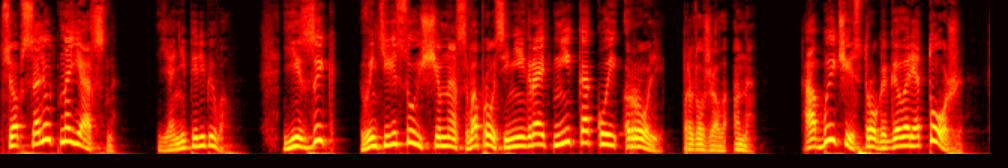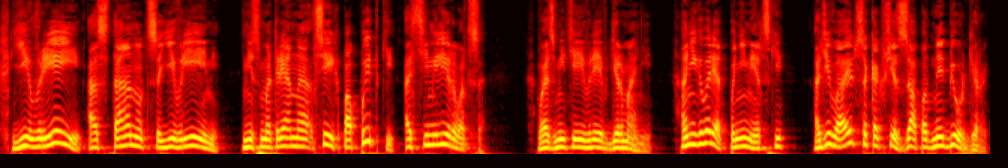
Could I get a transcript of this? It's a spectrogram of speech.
«Все абсолютно ясно». Я не перебивал. «Язык в интересующем нас вопросе не играет никакой роли», — продолжала она. «Обычаи, строго говоря, тоже. Евреи останутся евреями, несмотря на все их попытки ассимилироваться. Возьмите евреев в Германии. Они говорят по-немецки, одеваются, как все западные бюргеры,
